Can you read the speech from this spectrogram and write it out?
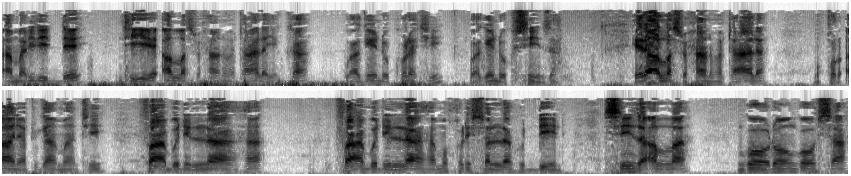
amaliridde nti ye allah subhanahu wataala yekka gwagenda okukola ki? Gwagenda okusinza. Era allah subhanahu wataala mu qur'ani atugamba nti fabudi llaha mukhlisan lahu ddiin sinza allah ng'olongoosa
